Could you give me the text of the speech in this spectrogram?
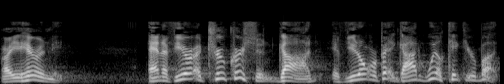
Are you hearing me? And if you're a true Christian, God, if you don't repent, God will kick your butt.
